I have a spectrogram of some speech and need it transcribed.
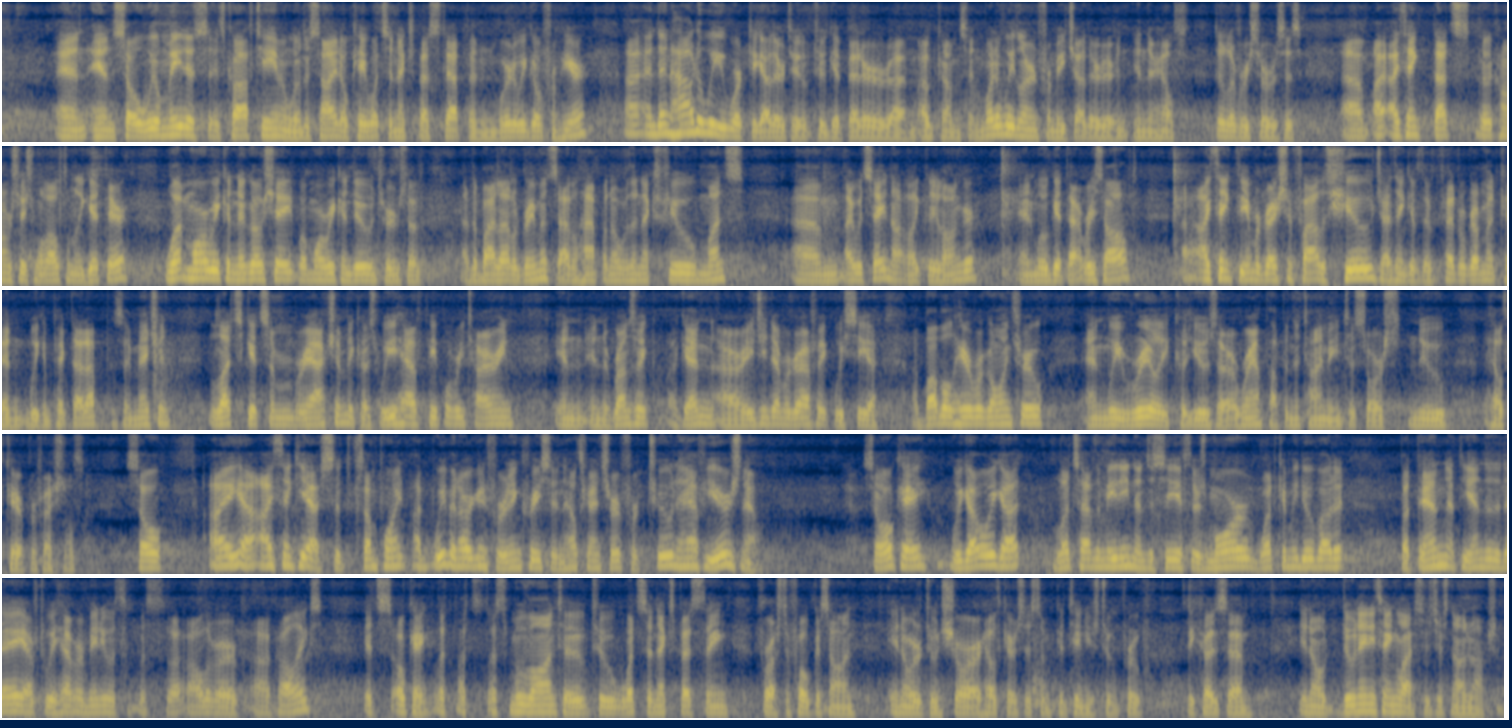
And, and so we'll meet as, as COF team and we'll decide, okay, what's the next best step and where do we go from here? Uh, and then how do we work together to, to get better um, outcomes? And what have we learned from each other in, in their health delivery services? Um, I, I, think that's the conversation will ultimately get there. What more we can negotiate, what more we can do in terms of uh, the bilateral agreements, that'll happen over the next few months. Um, I would say not likely longer, and we'll get that resolved. Uh, I think the immigration file is huge. I think if the federal government can, we can pick that up, as I mentioned, let's get some reaction because we have people retiring in, in New Brunswick. Again, our aging demographic, we see a, a bubble here we're going through, and we really could use a ramp up in the timing to source new healthcare professionals. So I, uh, I think yes, at some point, I, we've been arguing for an increase in health transfer for two and a half years now. So, okay, we got what we got. Let's have the meeting and to see if there's more, what can we do about it? But then at the end of the day, after we have our meeting with, with uh, all of our uh, colleagues, it's okay, let, let's, let's move on to, to what's the next best thing for us to focus on in order to ensure our healthcare system continues to improve. Because, um, you know, doing anything less is just not an option.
